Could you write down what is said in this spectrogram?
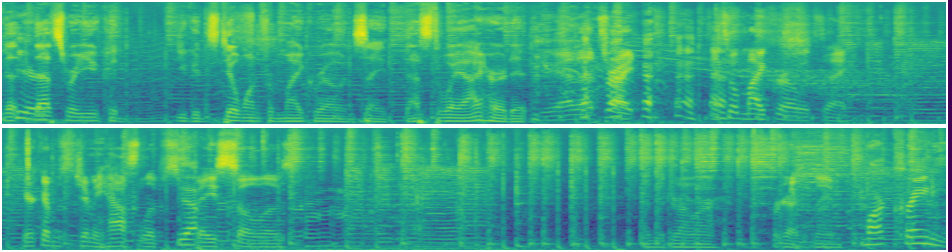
Th- hear. that's where you could you could steal one from Mike Rowe and say that's the way I heard it. Yeah, that's right. that's what Mike Rowe would say. Here comes Jimmy Haslip's Yep. bass solos. And the drummer, forgot his name. Mark Craney.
